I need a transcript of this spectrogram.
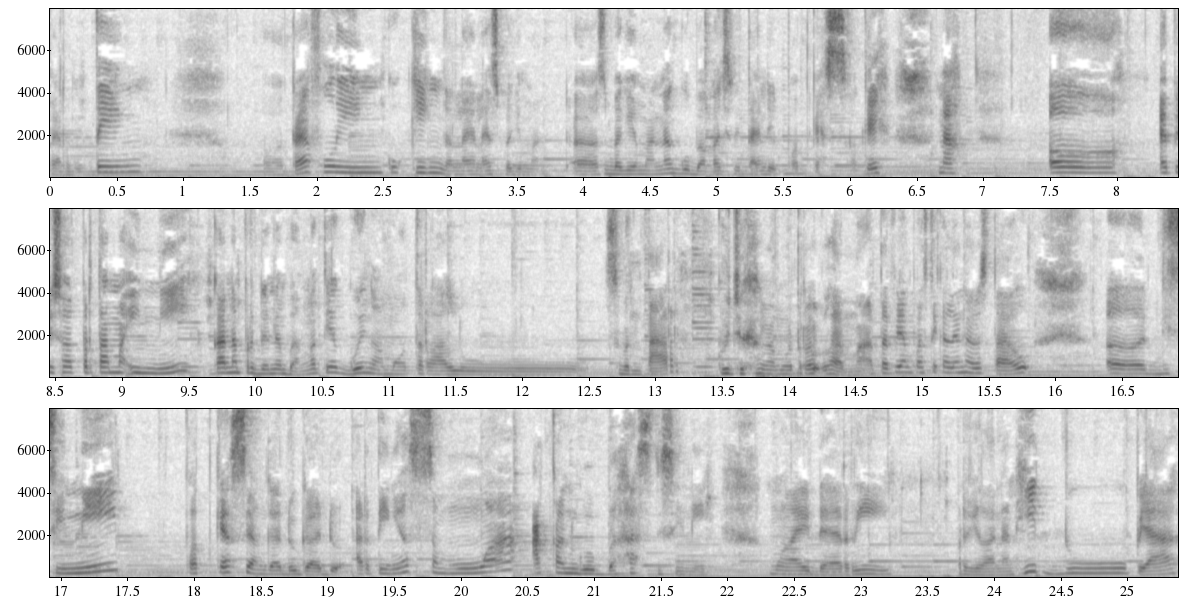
parenting, uh, traveling, cooking dan lain-lain sebagaimana uh, sebagaimana gue bakal ceritain di podcast. Oke, okay? nah uh, episode pertama ini karena perdana banget ya gue nggak mau terlalu sebentar. Gue juga nggak mau terlalu lama. Tapi yang pasti kalian harus tahu uh, di sini podcast yang gado-gado artinya semua akan gue bahas di sini. Mulai dari perjalanan hidup ya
